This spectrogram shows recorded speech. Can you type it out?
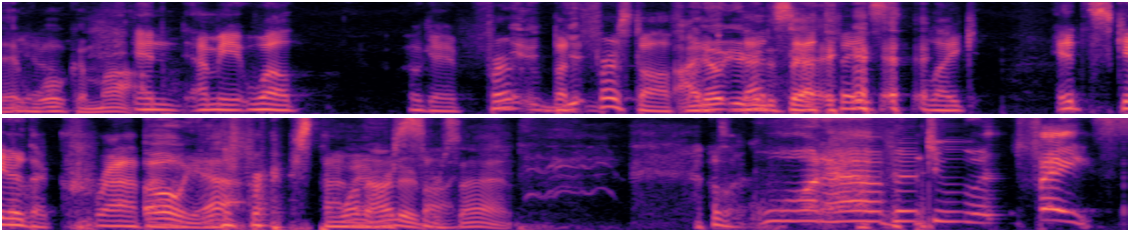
that Yeah. woke him up. And I mean, well, okay, but first off, I know like, what you're that gonna say. face, like it scared the crap out Oh, of me yeah. the first time one I ever saw it. percent. I was like, "What happened to his face?"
